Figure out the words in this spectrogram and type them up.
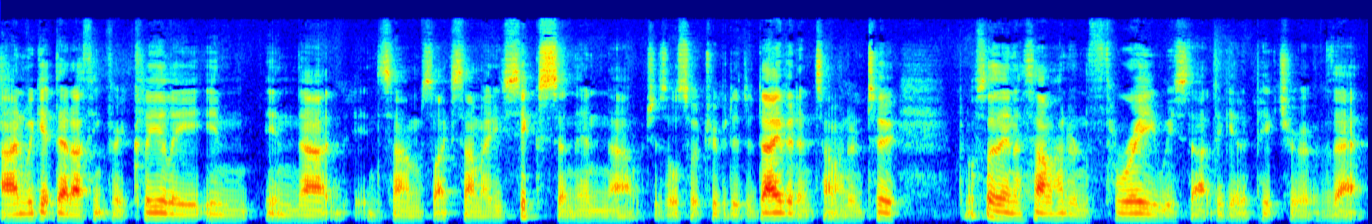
and we get that, I think, very clearly in in uh, in psalms like Psalm 86, and then uh, which is also attributed to David, and Psalm 102. But also then in Psalm 103, we start to get a picture of that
